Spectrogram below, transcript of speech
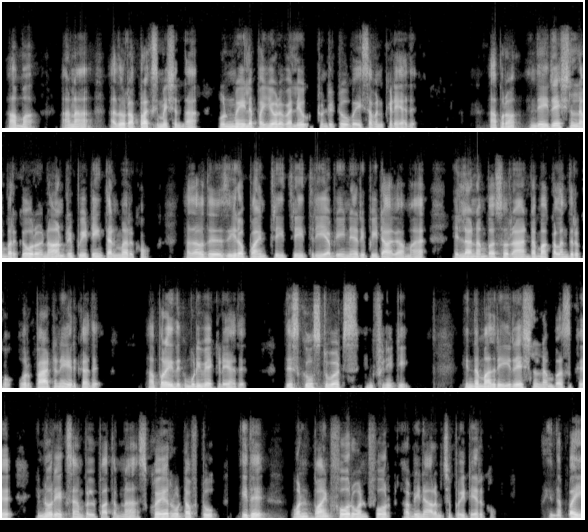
ஆமாம் ஆனால் அது ஒரு அப்ராக்சிமேஷன் தான். உண்மையில் பையோட value twenty two by seven கிடையாது. அப்புறம் இந்த இரேஷனல் நம்பருக்கு ஒரு நான் ரிப்பீட்டிங் தன்மை இருக்கும். அதாவது zero point three three three அப்படின்னு ரிப்பீட் ஆகாமல் எல்லா நம்பர்ஸும் ரேண்டமாக கலந்துருக்கும். ஒரு பேட்டர்னே இருக்காது. அப்புறம் இதுக்கு முடிவே கிடையாது. திஸ் கோஸ் டுவர்ட்ஸ் இன்ஃபினிட்டி இந்த மாதிரி இரேஷனல் நம்பர்ஸ்க்கு இன்னொரு எக்ஸாம்பிள் பார்த்தோம்னா ஸ்கொயர் ரூட் ஆஃப் டூ இது one point four one four அப்படின்னு ஆரம்பித்து போயிட்டே இருக்கும். இந்த பை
